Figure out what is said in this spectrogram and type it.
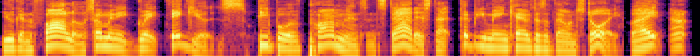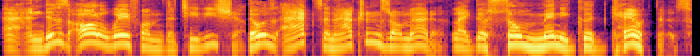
you can follow, so many great figures, people of prominence and status that could be main characters of their own story, right? Uh, uh, and this is all away from the TV show. Those acts and actions don't matter. Like, there's so many good characters.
